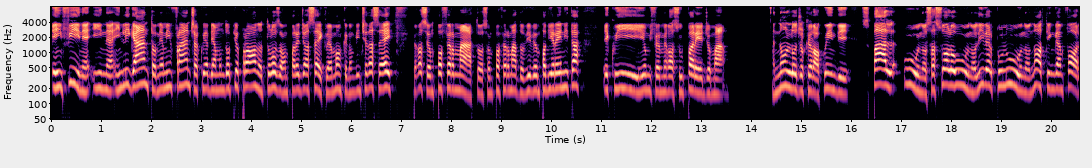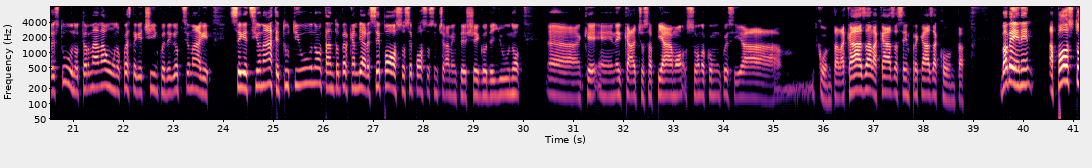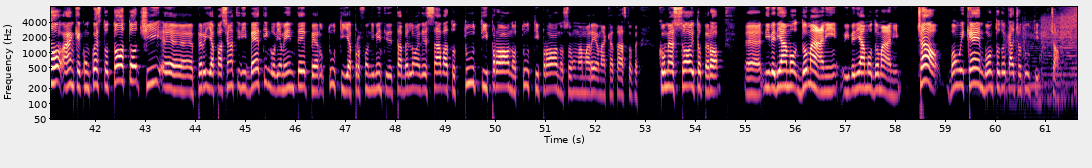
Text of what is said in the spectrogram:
E infine in, in Ligue 1 torniamo in Francia, qui abbiamo un doppio prono, Tolosa un pareggio a 6, Clermont che non vince da 6, però si è un po' fermato, si è un po' fermato, vive un po' di rendita e qui io mi fermerò sul pareggio, ma non lo giocherò, quindi Spal 1, Sassuolo 1, Liverpool 1, Nottingham Forest 1, Ternana 1, queste che 5 delle opzionali selezionate, tutti 1, tanto per cambiare se posso, se posso sinceramente scelgo degli 1 eh, che eh, nel calcio sappiamo sono comunque sia mm, conta la casa, la casa sempre casa conta. Va bene, a posto anche con questo Toto C eh, per gli appassionati di betting ovviamente per tutti gli approfondimenti del tabellone del sabato tutti i prono tutti prono sono una marea una catastrofe. Come al solito però eh, li vediamo domani li vediamo domani. Ciao buon weekend buon Totocalcio a tutti. Ciao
